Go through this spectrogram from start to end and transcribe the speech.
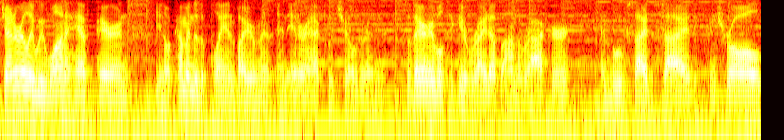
Generally, we want to have parents, you know, come into the play environment and interact with children so they're able to get right up on the rocker and move side to side, control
